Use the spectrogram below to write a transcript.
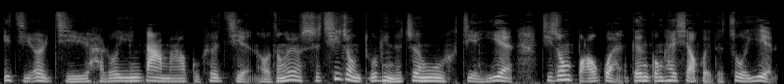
一级、二级海洛因、大麻、古柯碱哦，总共有十七种毒品的证物检验、集中保管跟公开销毁的作业。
